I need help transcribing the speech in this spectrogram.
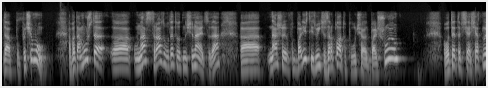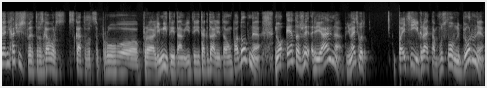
Да, почему? А потому что э, у нас сразу вот это вот начинается, да, э, наши футболисты, извините, зарплату получают большую, вот это вся сейчас, ну я не хочу сейчас в этот разговор скатываться про про лимиты и там и, и так далее и тому подобное, но это же реально, понимаете, вот пойти играть там в условный Бернли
